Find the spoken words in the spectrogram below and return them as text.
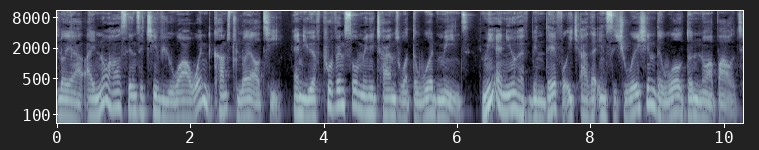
Loyal, I know how sensitive you are when it comes to loyalty, and you have proven so many times what the word means. Me and you have been there for each other in situations the world don't know about.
